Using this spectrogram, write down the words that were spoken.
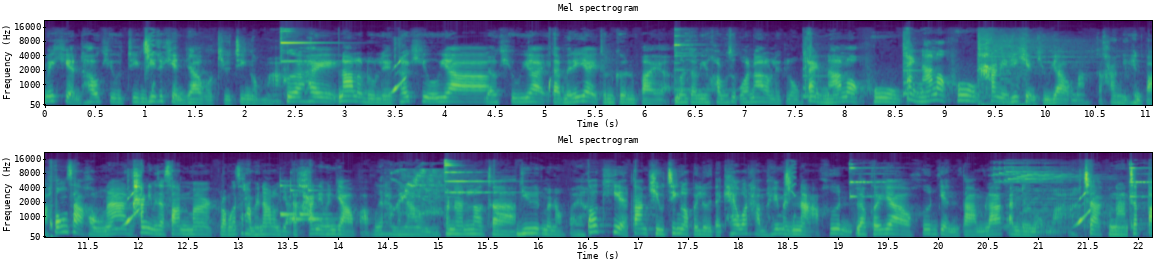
ไม่เขียนเท่าคิ้วจริงพี่จะเขียนยาวกว่าคิ้วจริงออกมา เพื่อให้หน้าเราดูเล็กถ้าคิ้วยาวแล้วคิ้วใหญ่แต่ไม่ได้ใหญ่จนเกินไปอะมันจะมีความรู้สึกว่าหน้าเราเล็กลง แต่งหน้าหลอกผู้แต่งหน้าหลอกผู้ข้างนี้ที่เขียนคิ้วยาวออกมากับข้างนี้เห็นปะองศาของหน้าข้างนี้มันจะสั้นมากเราก็จะทำให้หน้าเราใหญ่แต่ข้างนี้มันยาวปะมันก็ทำให้หน้าเราเล็กเพราะฉะนั้นเราจะยืดมันออกไป ก็เขียนตามคิ้วจริงเราไปเลยแต่แค่ว่าทำให้มันหนาขึ้น แล้วก็ยาวขึ้นเขียนตามรากอันเดิมออกมา จากนั้นจะไป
